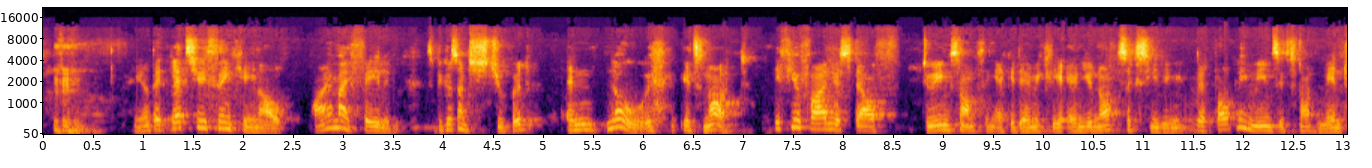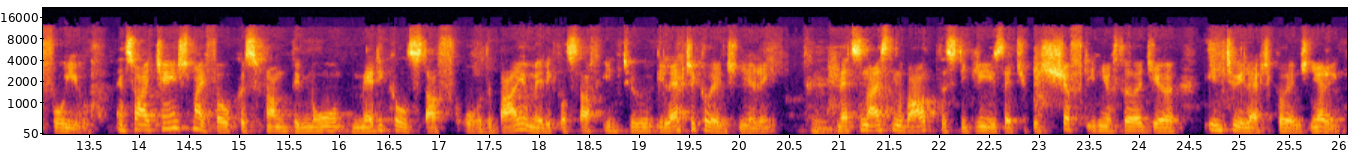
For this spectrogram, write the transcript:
you know, that gets you thinking now, why am I failing? It's because I'm stupid. And no, it's not. If you find yourself doing something academically and you're not succeeding, that probably means it's not meant for you. And so I changed my focus from the more medical stuff or the biomedical stuff into electrical engineering. Mm. That's the nice thing about this degree is that you could shift in your third year into electrical engineering.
